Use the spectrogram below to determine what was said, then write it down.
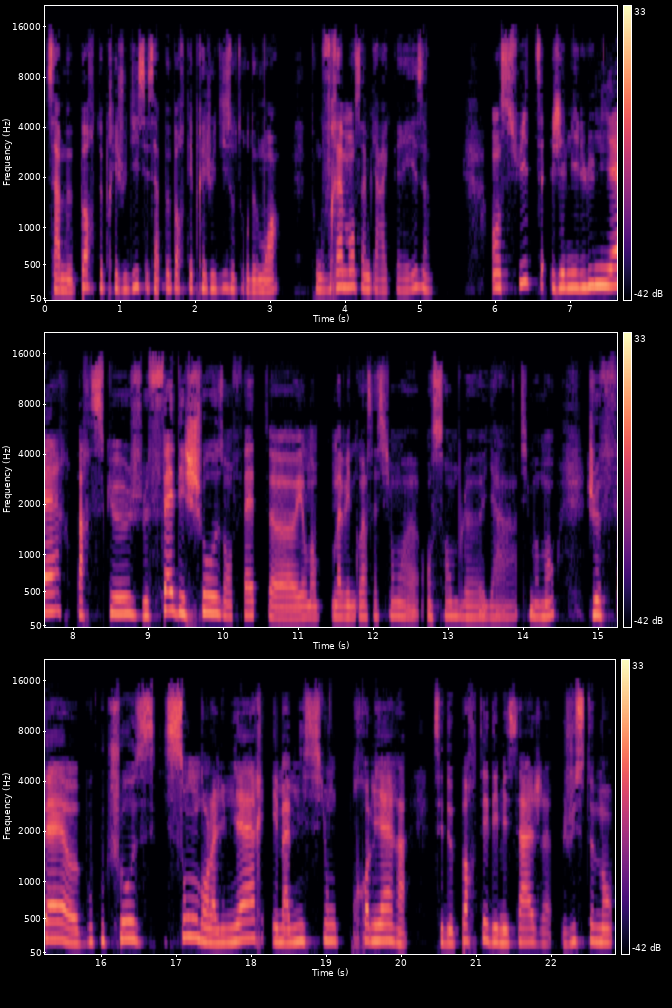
ça me porte préjudice et ça peut porter préjudice autour de moi. Donc vraiment, ça me caractérise. Ensuite, j'ai mis lumière parce que je fais des choses en fait, euh, et on, avait une conversation euh, ensemble euh, il y a un petit moment. Je fais beaucoup de choses qui sont dans la lumière et ma mission première, c'est de porter des messages justement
